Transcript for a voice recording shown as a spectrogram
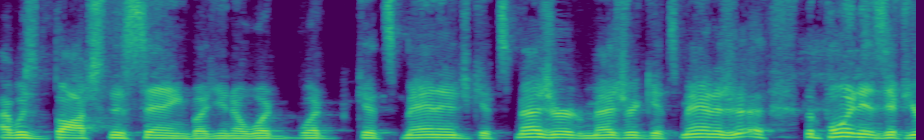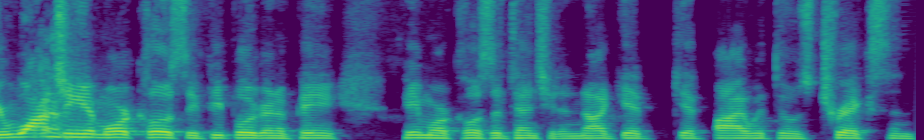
I was botched this saying, but you know what what gets managed gets measured, measured gets managed. Uh, the point is, if you're watching it more closely, people are going to pay pay more close attention and not get get by with those tricks. And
